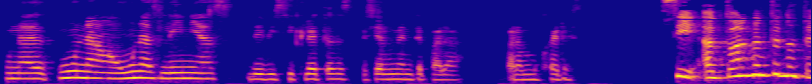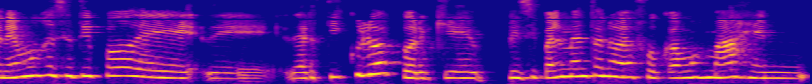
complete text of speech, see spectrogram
una, una o unas líneas de bicicletas especialmente para, para mujeres. Sí, actualmente no tenemos ese tipo de, de, artículo porque principalmente nos enfocamos más en,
